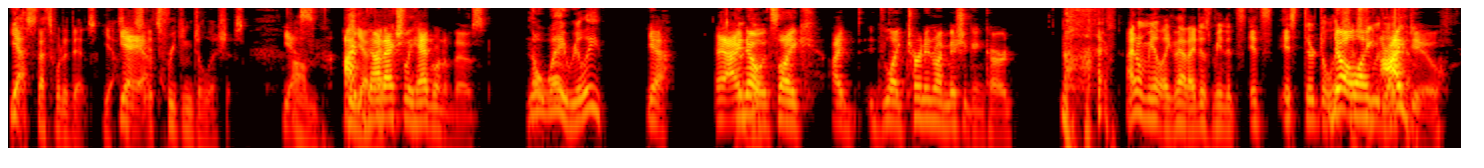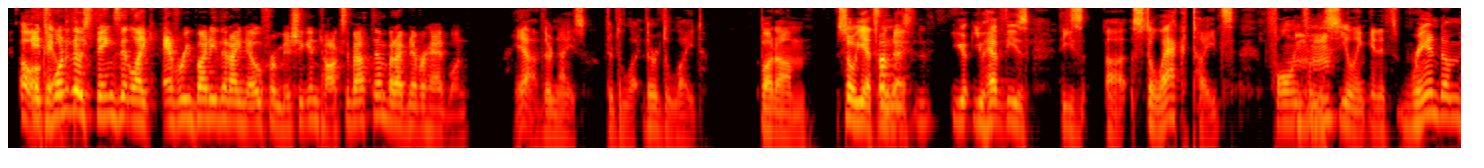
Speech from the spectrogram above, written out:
yes that's what it is yes Yeah, it's, yeah. it's freaking delicious Yes, Um, I've yeah, not that- actually had one of those. no way really Yeah, And I know good. it's like I like turn in my Michigan card. no i don't mean it like that i just mean it's it's it's they're delicious No, You like I them. do. oh it's okay, one of those things that like everybody that I know from Michigan talks about them, but I've never had one. Yeah, they're nice. They're delight. They're a delight. But um, so yeah, it's one of these. You you have these these uh stalactites falling from the Mhm. ceiling, and it's random.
